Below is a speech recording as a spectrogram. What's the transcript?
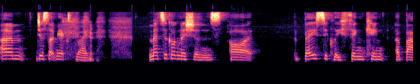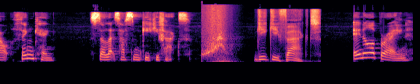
Um, just let me explain. Metacognitions are basically thinking about thinking. So let's have some geeky facts. Geeky facts. In our brain,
